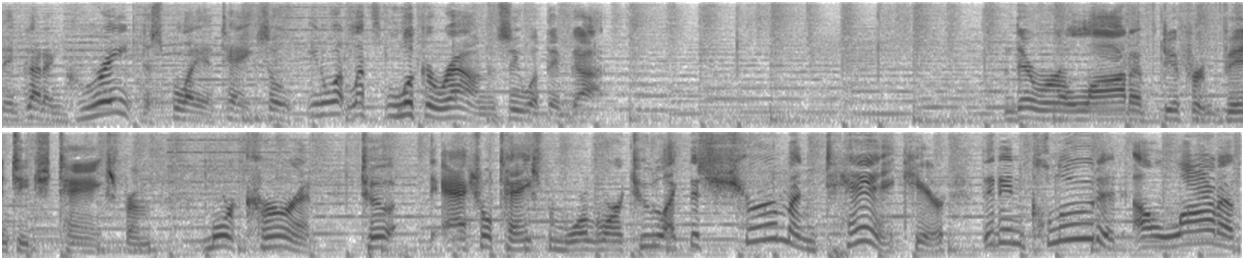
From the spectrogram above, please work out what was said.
they've got a great display of tanks. So you know what? Let's look around and see what they've got. There were a lot of different vintage tanks, from more current to actual tanks from World War II, like this Sherman tank here that included a lot of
